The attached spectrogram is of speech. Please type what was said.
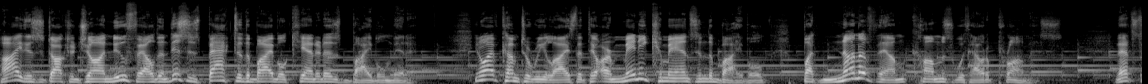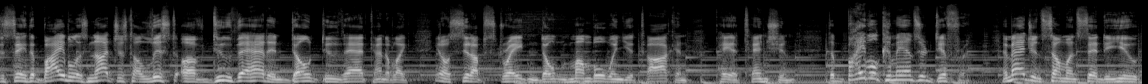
Hi, this is Dr. John Neufeld, and this is Back to the Bible Canada's Bible Minute. You know, I've come to realize that there are many commands in the Bible, but none of them comes without a promise. That's to say, the Bible is not just a list of do that and don't do that, kind of like, you know, sit up straight and don't mumble when you talk and pay attention. The Bible commands are different. Imagine someone said to you,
